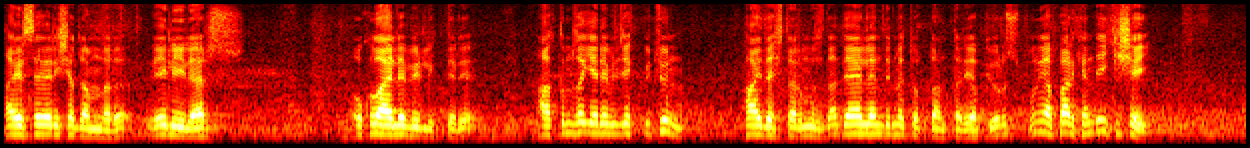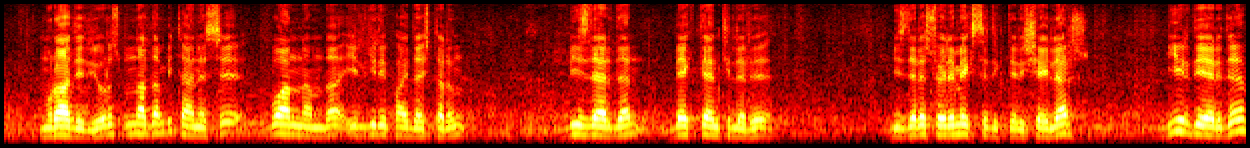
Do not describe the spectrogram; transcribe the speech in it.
hayırsever iş adamları, veliler, okul aile birlikleri, aklımıza gelebilecek bütün paydaşlarımızla değerlendirme toplantıları yapıyoruz. Bunu yaparken de iki şey murad ediyoruz. Bunlardan bir tanesi bu anlamda ilgili paydaşların bizlerden beklentileri, bizlere söylemek istedikleri şeyler. Bir diğeri de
